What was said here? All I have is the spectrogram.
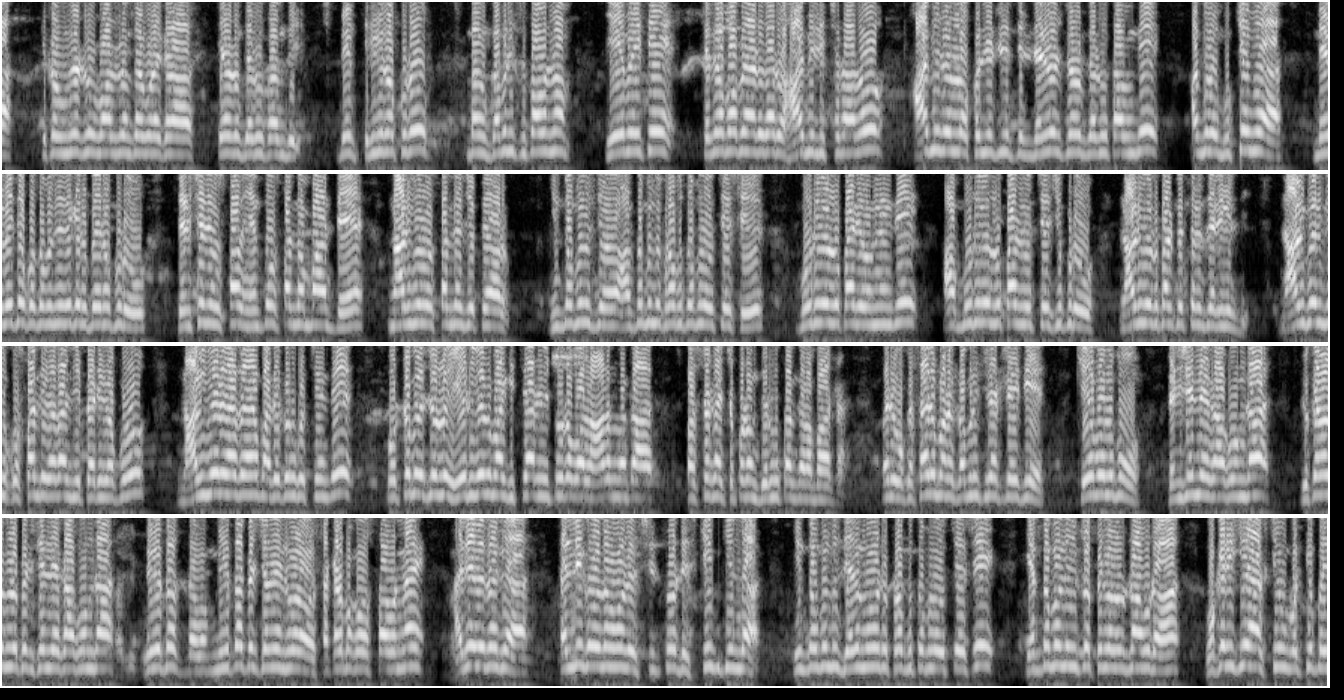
ఇక్కడ ఉన్నటువంటి వాళ్ళంతా కూడా ఇక్కడ చేయడం జరుగుతుంది. మేము తిరిగినప్పుడు మనం గమనించుతా ఉన్నాం. ఏమైతే చంద్రబాబు నాయుడు గారు హామీలు ఇచ్చినారో హామీలలో కొన్నింటిని నెరవేర్చడం జరుగుతూ ఉంది. అందులో ముఖ్యంగా మేమైతే కొంతమంది దగ్గర పోయినప్పుడు పెన్షన్ వస్తాం ఎంత వస్తుందమ్మా అంటే నాలుగు వేలు వస్తుందని చెప్పారు. ఇంతకుముందు అంతకుముందు ప్రభుత్వంలో వచ్చేసి మూడు వేల రూపాయలు ఉండింది ఆ మూడు వేల రూపాయలు వచ్చేసి ఇప్పుడు నాలుగు వేల రూపాయలు పెంచడం జరిగింది. నాలుగు వేలు మీకు వస్తుంది కదా అని చెప్పి అడిగినప్పుడు నాలుగు వేల ఆదాయం మా దగ్గరకు వచ్చింది. మొట్టమొదటిలో ఏడు వేలు మాకు ఇచ్చారు. ఇటు వాళ్ళు ఆనందంగా స్పష్టంగా చెప్పడం జరుగుతుంది అన్నమాట మరి ఒకసారి మనం గమనించినట్లయితే కేవలము పెన్షన్లే కాకుండా వికలాంగుల పెన్షన్లే కాకుండా మిగతా మిగతా పెన్షన్లు కూడా సక్రమంగా వస్తూ ఉన్నాయి. అదేవిధంగా తల్లికి వందనం స్కీమ్ కింద ఇంతకుముందు జగన్మోహన్ రెడ్డి ప్రభుత్వంలో వచ్చేసి ఎంతమంది ఇంట్లో పిల్లలు ఉన్నా కూడా ఒకరికి ఆ స్కీమ్ వర్తింప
